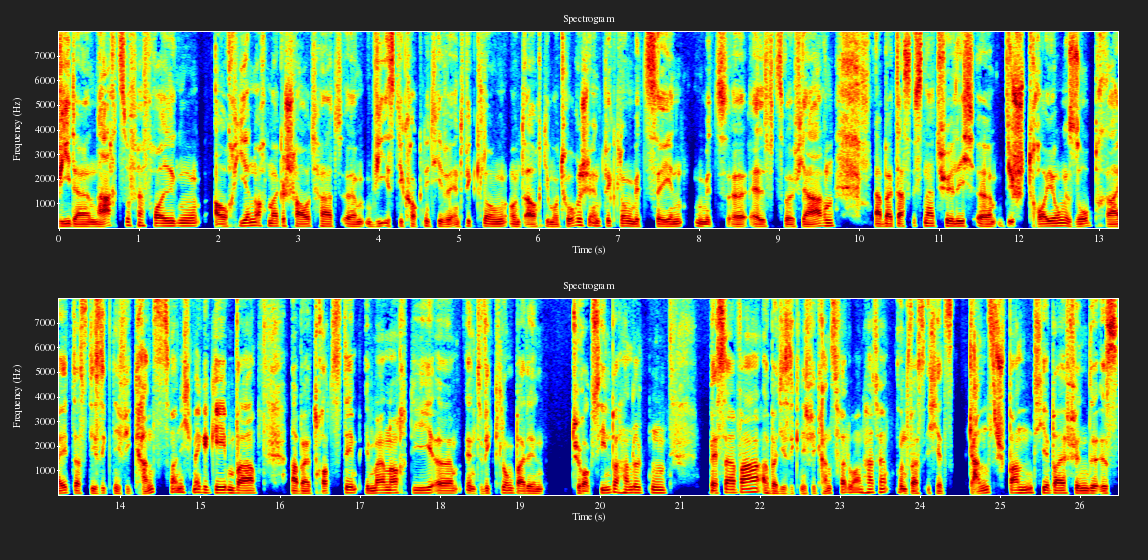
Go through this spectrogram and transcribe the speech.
wieder nachzuverfolgen. Auch hier nochmal geschaut hat, ähm, wie ist die kognitive Entwicklung und auch die motorische Entwicklung mit zehn, mit äh, elf, zwölf Jahren. Aber das ist natürlich äh, die Streuung so breit, dass die Signifikanz zwar nicht mehr gegeben war, aber trotzdem immer noch die äh, Entwicklung bei den Thyroxin behandelten besser war, aber die Signifikanz verloren hatte. Und was ich jetzt ganz spannend hierbei finde, ist,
